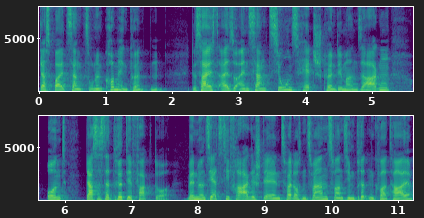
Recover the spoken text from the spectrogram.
dass bald Sanktionen kommen könnten. Das heißt also ein Sanktionshedge könnte man sagen und das ist der dritte Faktor. Wenn wir uns jetzt die Frage stellen, 2022 im dritten Quartal,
